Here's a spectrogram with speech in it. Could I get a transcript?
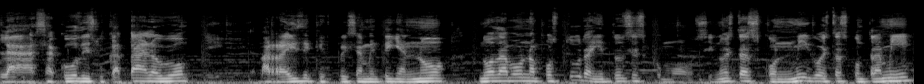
la sacó de su catálogo eh, a raíz de que precisamente ella no, no daba una postura y entonces como si no estás conmigo, estás contra mí.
